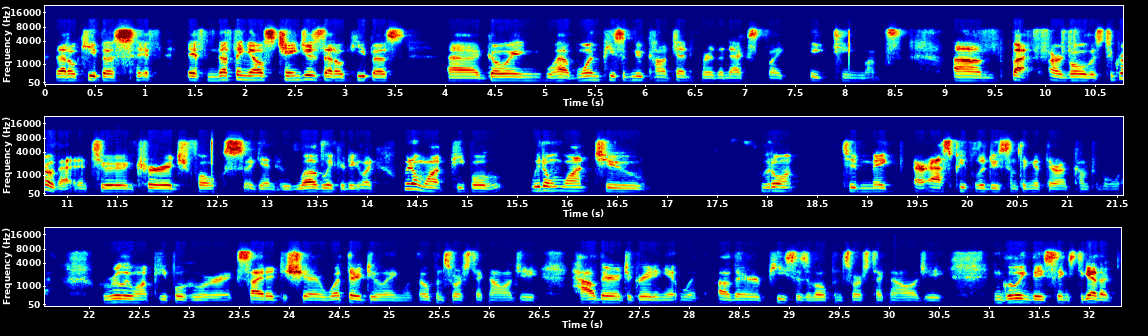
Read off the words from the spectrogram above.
that'll keep us if if nothing else changes, that'll keep us uh, going. We'll have one piece of new content for the next like 18 months. Um, but our goal is to grow that and to encourage folks again who love Linkerd. Like we don't want people, we don't want to, we don't want to make or ask people to do something that they're uncomfortable with. We really want people who are excited to share what they're doing with open source technology, how they're integrating it with other pieces of open source technology, and gluing these things together.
